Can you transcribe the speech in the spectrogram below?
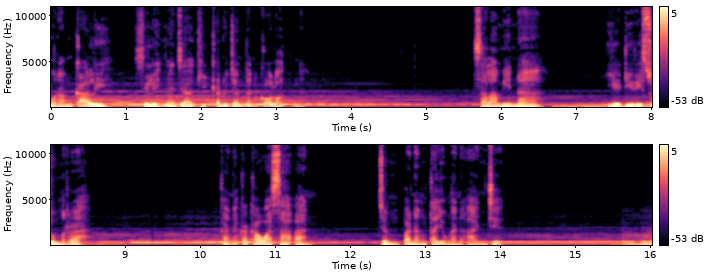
murang kali silih ngajagi kanu jantan kolotna. Salamina ia diri sumerah karena kekawasaan jeng panang tayungan anjeun thank you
